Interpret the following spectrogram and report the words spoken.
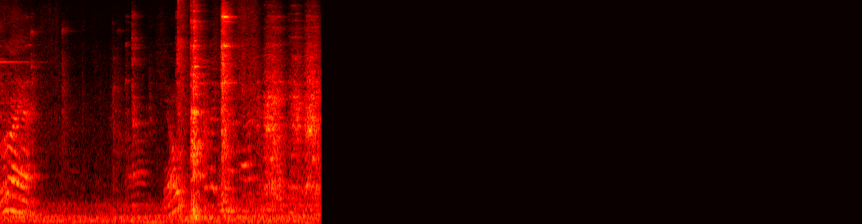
đúng rồi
